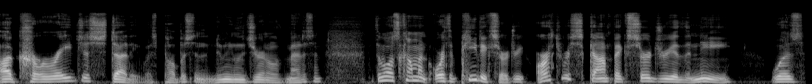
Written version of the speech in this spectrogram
a courageous study was published in the New England Journal of Medicine. The most common orthopedic surgery, arthroscopic surgery of the knee, was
